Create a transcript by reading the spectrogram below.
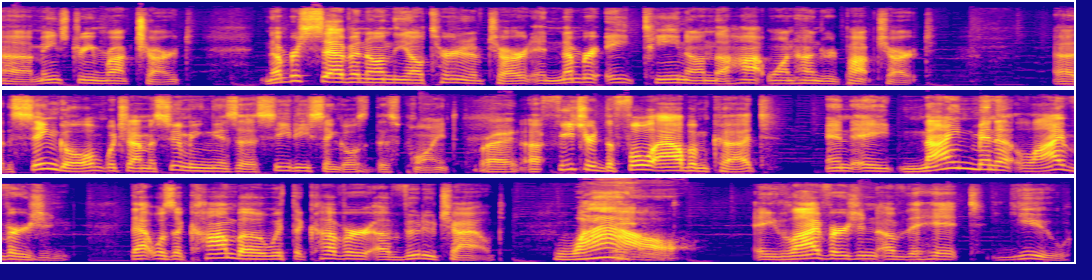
uh mainstream rock chart. Number 7 on the alternative chart and number 18 on the Hot 100 pop chart. Uh, the single, which I'm assuming is a CD single at this point, Right. uh, featured the full album cut and a nine minute live version that was a combo with the cover of Voodoo Child, wow. A live version of the hit You,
